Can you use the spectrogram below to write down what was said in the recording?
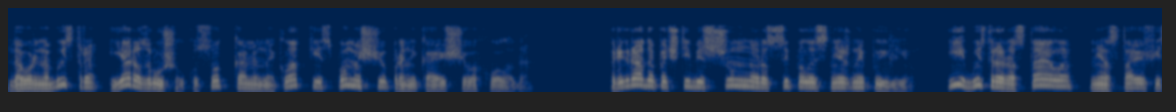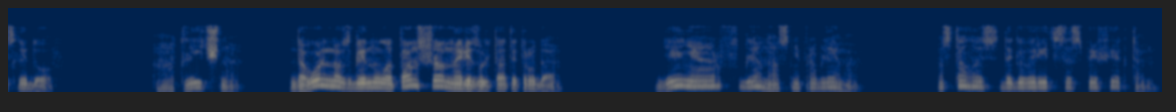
Довольно быстро я разрушил кусок каменной кладки с помощью проникающего холода. Преграда почти бесшумно рассыпалась снежной пылью и быстро растаяла, не оставив и следов. «Отлично!» — довольно взглянула Танша на результаты труда. Денярф для нас не проблема. Осталось договориться с префектом.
